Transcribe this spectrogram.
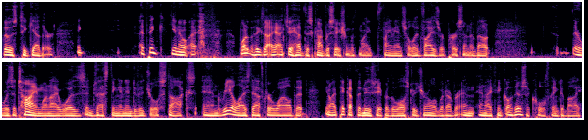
those together. I, I think you know I, one of the things I actually had this conversation with my financial advisor person about. There was a time when I was investing in individual stocks and realized after a while that you know I pick up the newspaper, the Wall Street Journal, or whatever, and, and I think, oh, there's a cool thing to buy,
